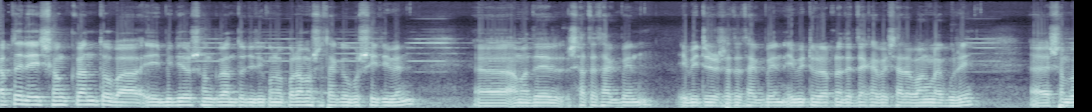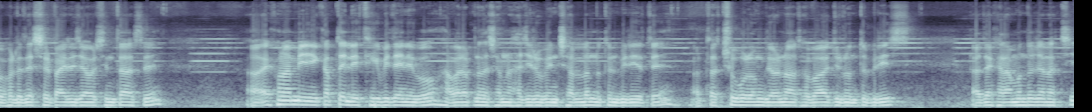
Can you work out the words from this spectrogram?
কাপ্তাইল এই সংক্রান্ত বা এই ভিডিও সংক্রান্ত যদি কোনো পরামর্শ থাকে, অবশ্যই দিবেন। আমাদের সাথে থাকবেন এই ভিডিওর সাথে থাকবেন। এই ভিডিও আপনাদের দেখাবে সারা বাংলা ঘুরে। সম্ভব হলে দেশের বাইরে যাওয়ার চিন্তা আছে। এখন আমি কাপ্তাই লেক থেকে বিদায় নেব। আবার আপনাদের সামনে হাজির হব ইনশাল্লাহ নতুন ভিডিওতে। অর্থাৎ শুভরং ঝর্ণা অথবা ঝুলন্ত ব্রিজ। দেখার আমন্ত্রণ জানাচ্ছি।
